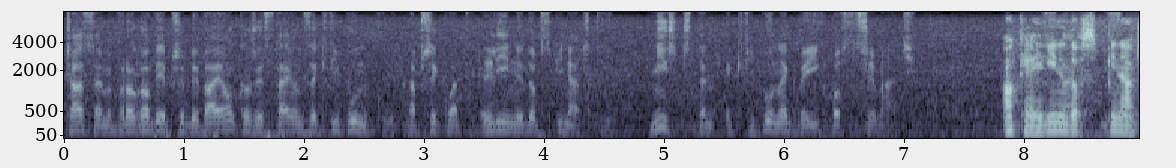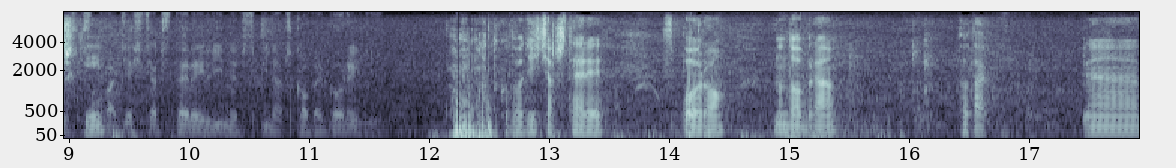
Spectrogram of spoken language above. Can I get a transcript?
Czasem wrogowie przybywają korzystając z ekwipunku, na przykład liny do wspinaczki. Niszcz ten ekwipunek, by ich powstrzymać. Okej, liny do wspinaczki. zniszcz 24 liny wspinaczkowe goryli. O, matko, 24. Sporo. No dobra. To tak. Eee,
